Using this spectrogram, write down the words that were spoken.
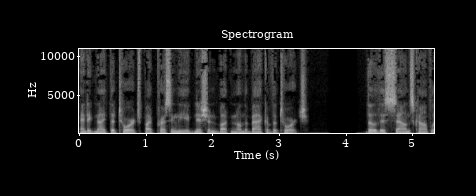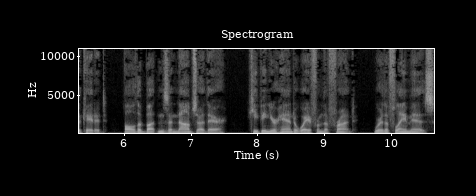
and ignite the torch by pressing the ignition button on the back of the torch. Though this sounds complicated, all the buttons and knobs are there, keeping your hand away from the front, where the flame is.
